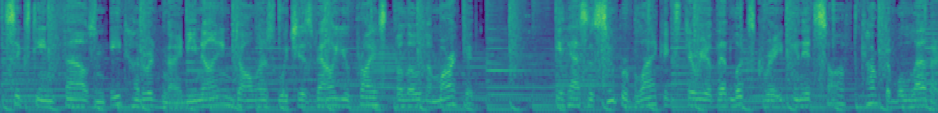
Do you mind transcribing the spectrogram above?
$16,899 which is value priced below the market. It has a super black exterior that looks great in its soft comfortable leather.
